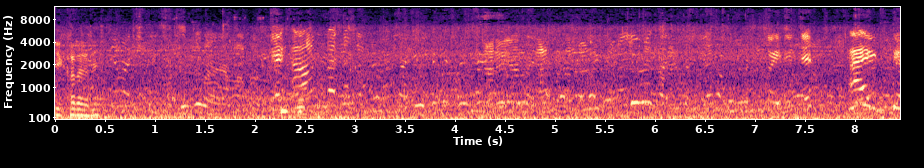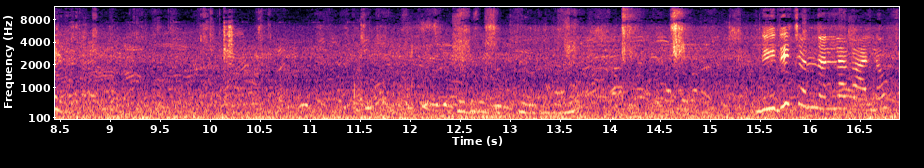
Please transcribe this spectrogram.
एक खड़ा है दीदी चंदन लगा लो।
